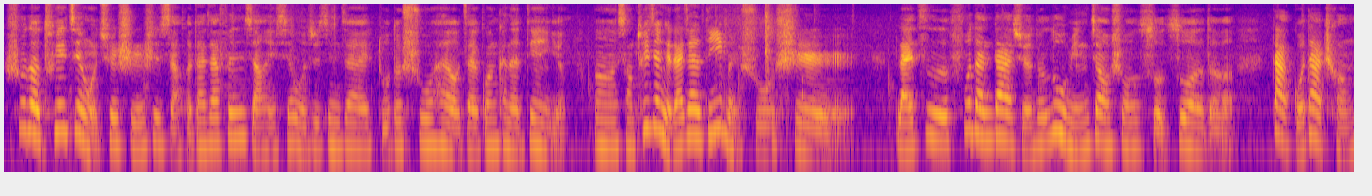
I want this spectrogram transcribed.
说到推荐，我确实是想和大家分享一些我最近在读的书，还有在观看的电影。嗯，想推荐给大家的第一本书是来自复旦大学的陆明教授所做的《大国大成》。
